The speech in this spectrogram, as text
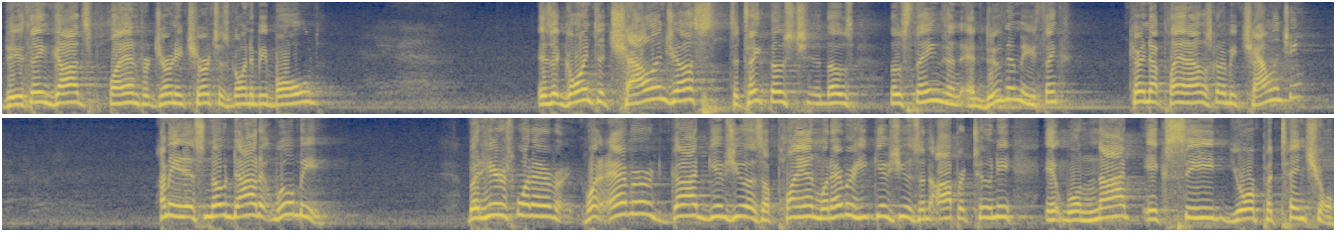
Do you think God's plan for Journey Church is going to be bold? Is it going to challenge us to take those, those, those things and, and do them? And you think carrying that plan out is going to be challenging? I mean, it's no doubt it will be. But here's whatever whatever God gives you as a plan, whatever He gives you as an opportunity, it will not exceed your potential.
